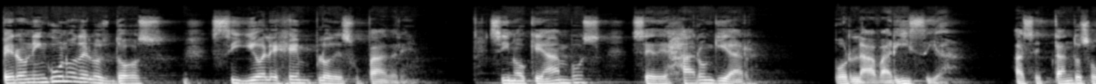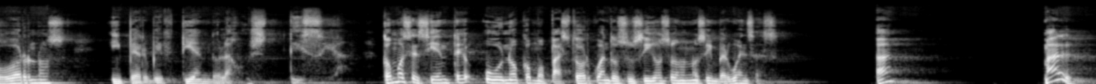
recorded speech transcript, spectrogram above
Pero ninguno de los dos siguió el ejemplo de su padre, sino que ambos se dejaron guiar por la avaricia, aceptando sobornos y pervirtiendo la justicia. ¿Cómo se siente uno como pastor cuando sus hijos son unos sinvergüenzas? ¿Ah? Mal.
